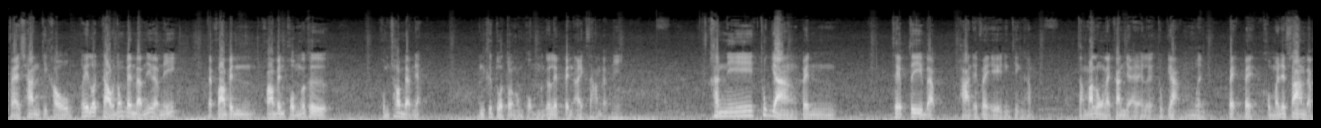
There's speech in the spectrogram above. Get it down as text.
แฟชั่นที่เขาเฮ้ยรถเก่าต้องเป็นแบบนี้แบบนี้ แต่ความเป็นความเป็นผมก็คือ ผมชอบแบบเนี้ยอันนี้คือตัวตนของผมมันก็เลยเป็น iX3 แบบนี้ คันนี้ทุกอย่างเป็น เซฟตี้แบบผ่าน FIA จริง ๆ ครับ สามารถลงรายการใหญ่ได้เลย ทุกอย่างเหมือนเป๊ะๆผมไม่ได้สร้างแบบ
